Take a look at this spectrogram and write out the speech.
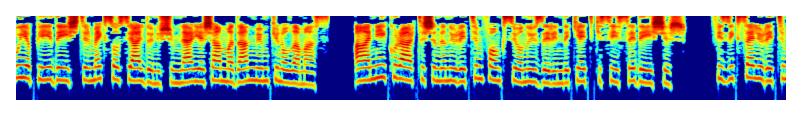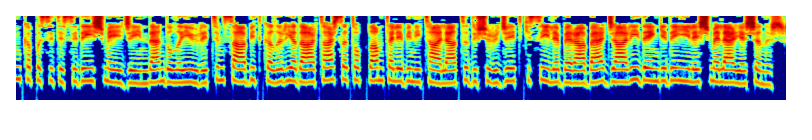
Bu yapıyı değiştirmek sosyal dönüşümler yaşanmadan mümkün olamaz. Ani kur artışının üretim fonksiyonu üzerindeki etkisi ise değişir. Fiziksel üretim kapasitesi değişmeyeceğinden dolayı üretim sabit kalır ya da artarsa toplam talebin ithalatı düşürücü etkisiyle beraber cari dengede iyileşmeler yaşanır.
